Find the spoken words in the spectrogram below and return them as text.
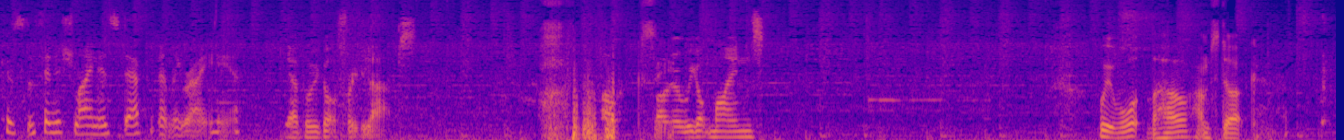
because the finish line is definitely right here. Yeah, but we got three laps. Oh, fuck's sake. bugger, we got mines. Wait, what the hell? I'm stuck.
